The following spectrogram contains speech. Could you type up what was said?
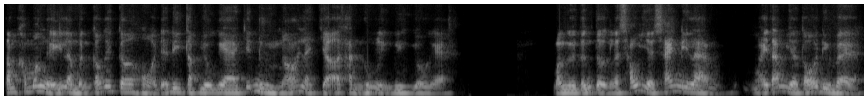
tâm không có nghĩ là mình có cái cơ hội để đi tập yoga, chứ đừng nói là trở thành huấn luyện viên yoga. Mọi người tưởng tượng là 6 giờ sáng đi làm 7 8 giờ tối đi về.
